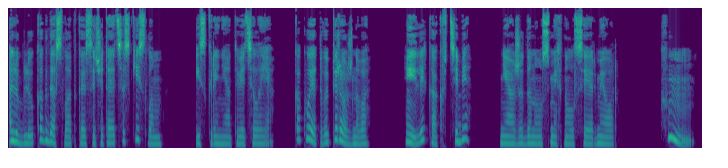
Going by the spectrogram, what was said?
«Люблю, когда сладкое сочетается с кислым», — искренне ответила я. «Как у этого пирожного». «Или как в тебе», — неожиданно усмехнулся Эрмиор. «Хм, —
